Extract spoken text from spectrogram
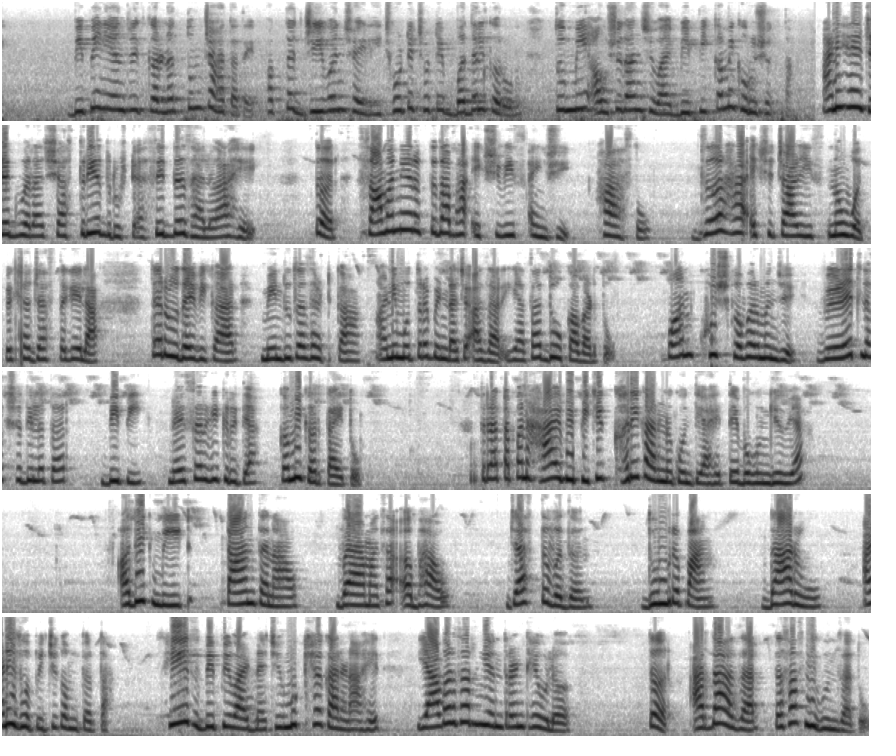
बी पी नियंत्रित करणं तुमच्या हातात आहे. फक्त जीवनशैली छोटे छोटे बदल करून तुम्ही औषधांशिवाय बी पी कमी करू शकता. आणि हे जगभरात शास्त्रीयदृष्ट्या सिद्ध झालं आहे. तर सामान्य रक्तदाब हा एकशे वीस ऐंशी हा असतो. जर हा एकशे चाळीस नव्वदपेक्षा जास्त गेला तर हृदयविकार मेंदूचा झटका आणि मूत्रपिंडाचे आजार याचा धोका वाढतो. पण खुश खबर म्हणजे वेळेत लक्ष दिलं तर बी पी नैसर्गिकरित्या कमी करता येतो. तर आता आपण हाय बी पीची खरी कारणं कोणती आहेत ते बघून घेऊया. अधिक मीठ ताणतणाव व्यायामाचा अभाव जास्त वजन धूम्रपान दारू आणि झोपेची कमतरता. हीच बी पी वाढण्याची मुख्य कारणं आहेत यावर जर नियंत्रण ठेवलं तर अर्धा आजार तसाच निघून जातो.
